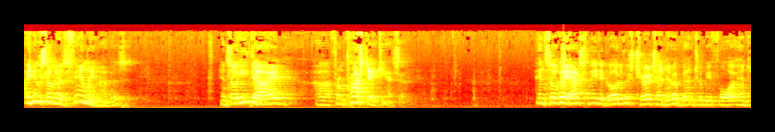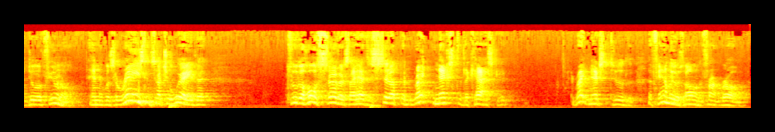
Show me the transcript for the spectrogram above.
I knew some of his family members, and so he died uh, from prostate cancer. And so they asked me to go to this church I'd never been to before and to do a funeral. And it was arranged in such a way that through the whole service, I had to sit up and right next to the casket, right next to the, the family was all in the front row.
